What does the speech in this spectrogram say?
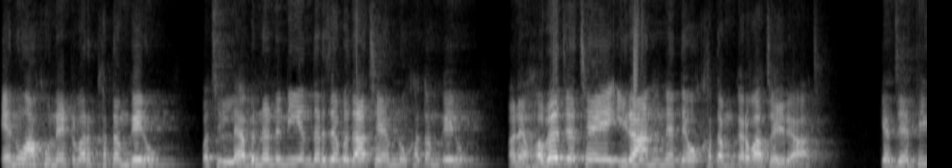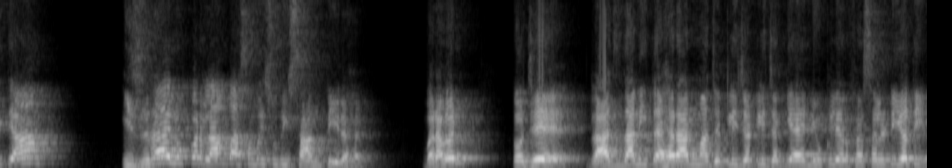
એનું આખું નેટવર્ક ખતમ કર્યું. પછી લેબનનની અંદર જે બધા છે એમનું ખતમ કર્યું. અને હવે જે છે એ ઈરાનને તેઓ ખતમ કરવા જઈ રહ્યા છે. કે જેથી ત્યાં ઇઝરાયલ ઉપર લાંબા સમય સુધી શાંતિ રહે. બરાબર? તો જે રાજધાની તહેરાનમાં જેટલી જેટલી જગ્યાએ ન્યુક્લિયર ફેસિલિટી હતી,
